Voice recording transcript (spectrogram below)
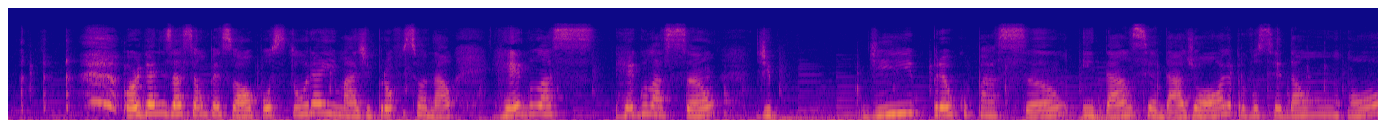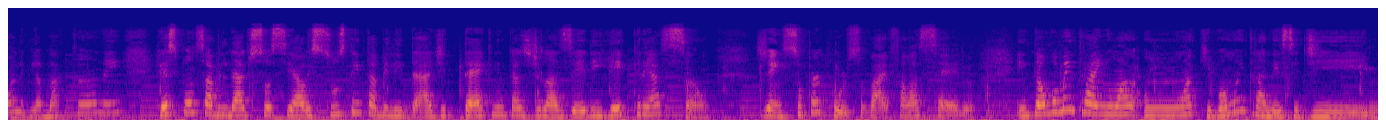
Organização pessoal, postura e imagem profissional, regula regulação de de preocupação e da ansiedade. Olha, para você dar um. Olha, que bacana, hein? Responsabilidade social e sustentabilidade, técnicas de lazer e recreação. Gente, super curso, vai, fala sério. Então, vamos entrar em um, um aqui. Vamos entrar nesse de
